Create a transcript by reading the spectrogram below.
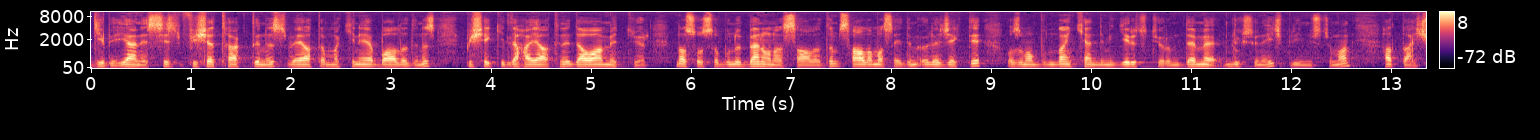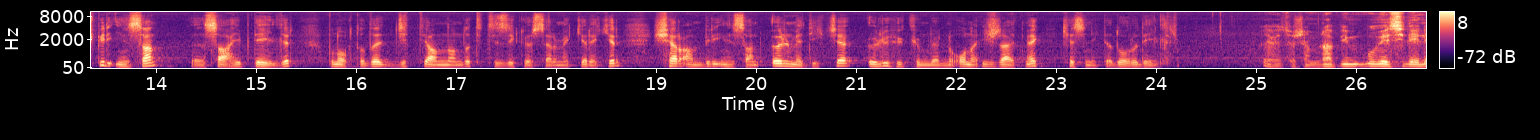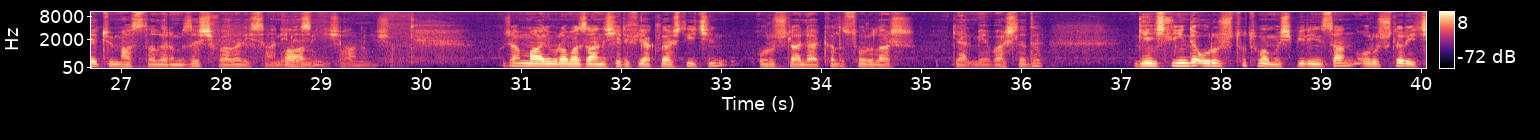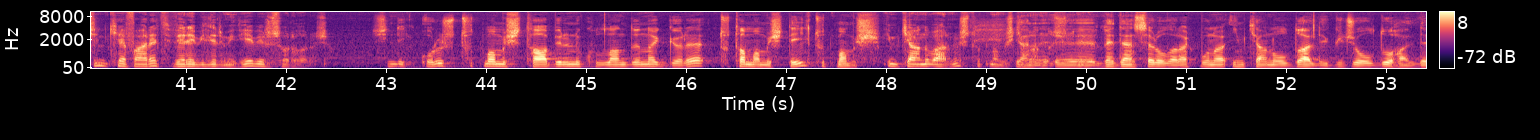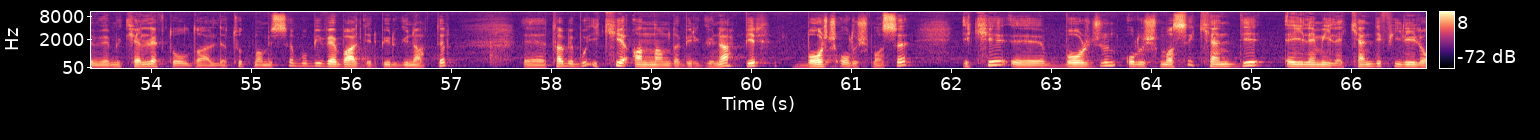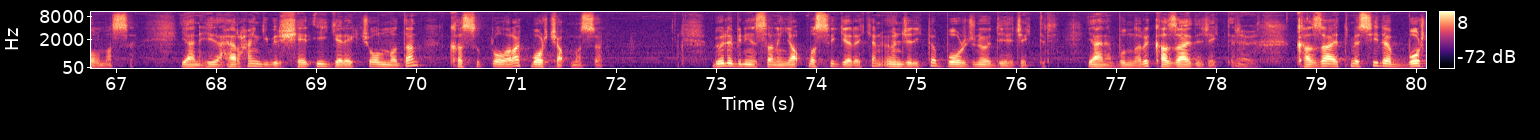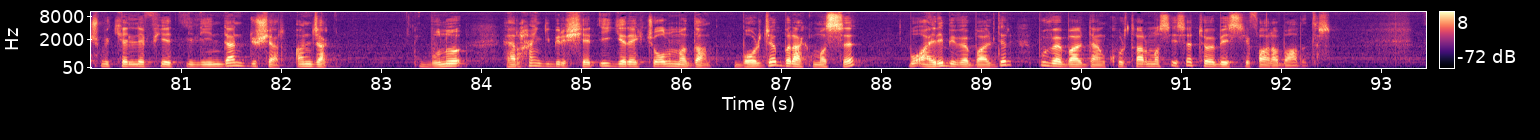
gibi. Yani siz fişe taktınız veyahut da makineye bağladınız bir şekilde hayatını devam ettiriyor. Nasıl olsa bunu ben ona sağladım, sağlamasaydım ölecekti. O zaman bundan kendimi geri tutuyorum deme lüksüne hiçbir Müslüman hatta hiçbir insan e, sahip değildir. Bu noktada ciddi anlamda titizlik göstermek gerekir. Şer'an bir insan ölmedikçe ölü hükümlerini ona icra etmek kesinlikle doğru değildir. Evet hocam. Rabbim bu vesileyle tüm hastalarımıza şifalar ihsan eylesin Amin. inşallah. Amin inşallah. Hocam malum Ramazan-ı Şerif yaklaştığı için oruçla alakalı sorular gelmeye başladı. Gençliğinde oruç tutmamış bir insan oruçları için kefaret verebilir mi diye bir soru var hocam. Şimdi oruç tutmamış tabirini kullandığına göre tutamamış değil, tutmamış. İmkanı varmış, tutmamış gibi Yani e, bedensel olarak buna imkanı olduğu halde, gücü olduğu halde ve mükellef de olduğu halde tutmamışsa bu bir vebaldir, bir günahtır. E, Tabi bu iki anlamda bir günah. Bir, borç oluşması. İki, e, borcun oluşması kendi eylemiyle, kendi fiiliyle olması. Yani herhangi bir şer'i gerekçe olmadan kasıtlı olarak borç yapması. Böyle bir insanın yapması gereken öncelikle borcunu ödeyecektir. Yani bunları kaza edecektir. Evet. Kaza etmesiyle borç mükellefiyetliliğinden düşer. Ancak bunu herhangi bir şer'i gerekçe olmadan borca bırakması bu ayrı bir vebaldir. Bu vebalden kurtarması ise tövbe istiğfara bağlıdır.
